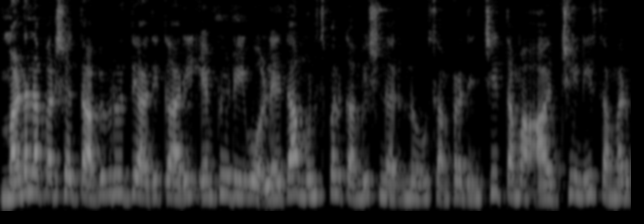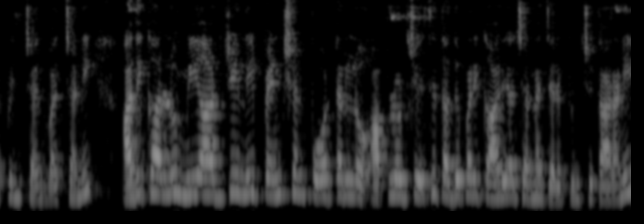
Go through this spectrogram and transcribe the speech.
మండల పరిషత్ అభివృద్ధి అధికారి ఎంపీడీఓ లేదా మున్సిపల్ కమిషనర్ను సంప్రదించి తమ అర్జీని సమర్పించవచ్చని అధికారులు మీ అర్జీని పెన్షన్ పోర్టల్లో అప్లోడ్ చేసి తదుపరి కార్యాచరణ జరిపించుతారని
